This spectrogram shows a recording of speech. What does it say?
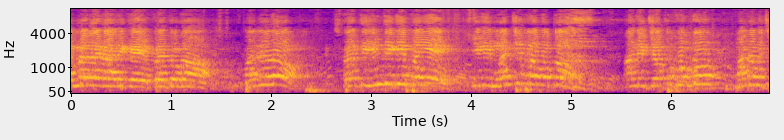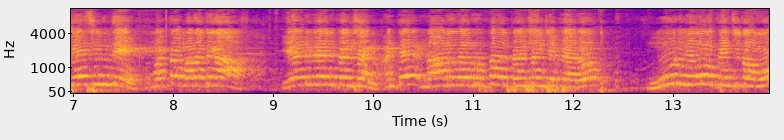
ఎమ్మెల్యే గారికి ప్రతి ఒక్క పల్లెలో ప్రతి ఇంటికి పోయి ఇది మంచి ప్రభుత్వం అని చెప్పుకుంటూ మనం చేసింది మొట్టమొదటిగా ఏడు వేలు పెన్షన్. అంటే నాలుగు వేల రూపాయలు పెన్షన్ చెప్పారు. మూడు నెలలు పెంచుతాము.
